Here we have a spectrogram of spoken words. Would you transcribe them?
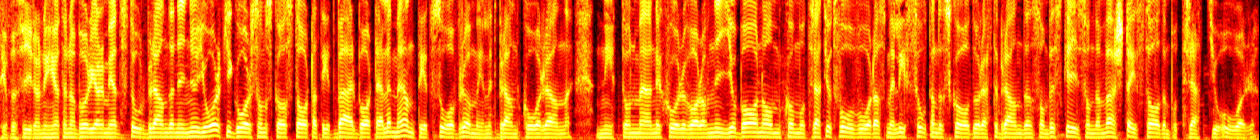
TV4-nyheterna börjar med storbranden i New York igår som ska ha startat i ett bärbart element i ett sovrum enligt brandkåren. 19 människor varav 9 barn omkom och 32 vårdas med livshotande skador efter branden som beskrivs som den värsta i staden på 30 år.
